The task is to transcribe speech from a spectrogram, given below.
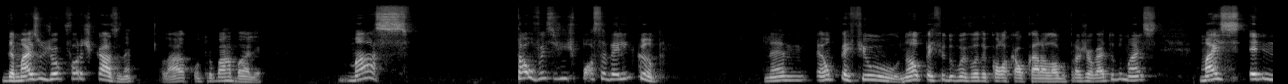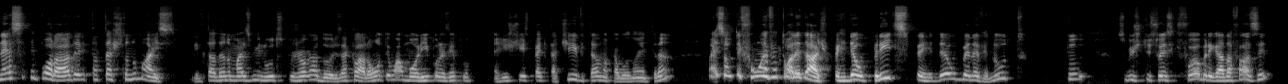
ainda mais um jogo fora de casa, né? Lá contra o Barbalha. Mas talvez a gente possa ver ele em campo. Né? É um perfil, não é o perfil do Voivoda colocar o cara logo para jogar e tudo mais, mas ele nessa temporada ele tá testando mais. Ele tá dando mais minutos para os jogadores. É claro, ontem o Amorim, por exemplo, a gente tinha expectativa e tal, não acabou não entrando, mas ontem foi uma eventualidade. Perdeu o Pritz, perdeu o Benevenuto, tudo, substituições que foi obrigado a fazer.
